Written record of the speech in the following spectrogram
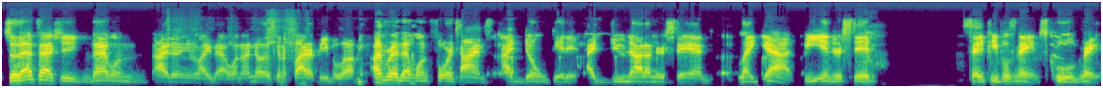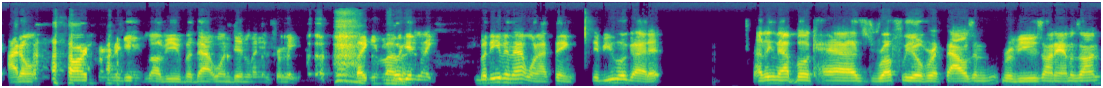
so that's actually that one. I don't even like that one. I know it's gonna fire people up. I've read that one four times. I don't get it. I do not understand. Like, yeah, be interested. Say people's names. Cool, great. I don't. Sorry, Carnegie, love you, but that one didn't land for me. Like, if you look at like, but even that one, I think if you look at it, I think that book has roughly over a thousand reviews on Amazon.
